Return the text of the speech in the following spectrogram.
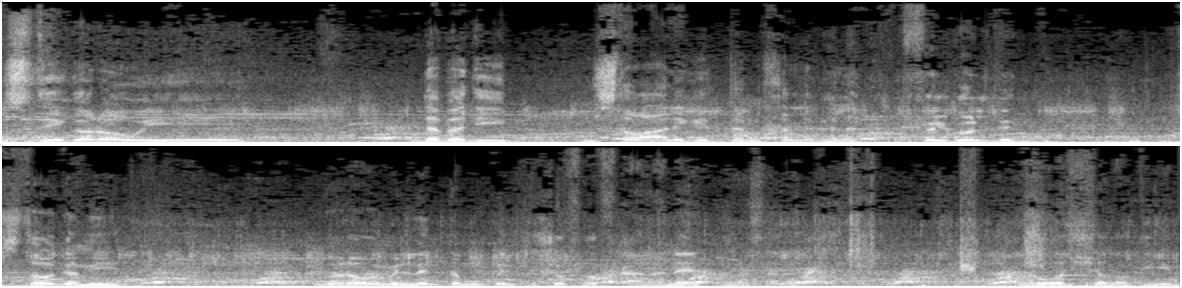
بس دباديب مستوى عالي جدا خلي بالك في ال golden. مستوى جميل. من اللي انت ممكن تشوفها في إعلانات مثلا. اللي هو الشلاطين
